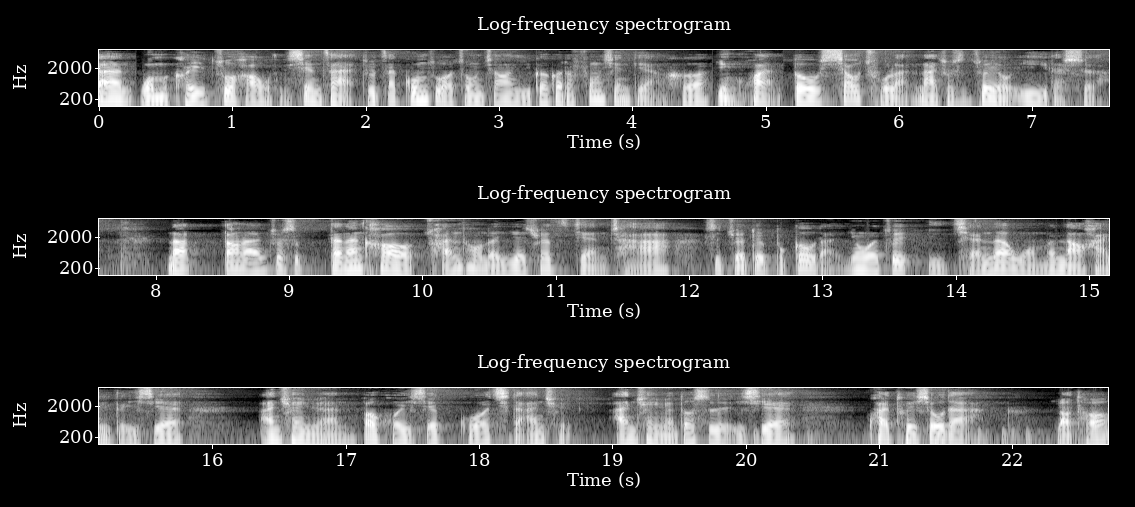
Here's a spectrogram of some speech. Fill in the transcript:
但我们可以做好我们现在就在工作中将一个个的风险点和隐患都消除了，那就是最有意义的事了。那当然就是单单靠传统的 EHS 检查是绝对不够的，因为最以前的我们脑海里的一些安全员，包括一些国企的安全安全员，都是一些快退休的老头。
